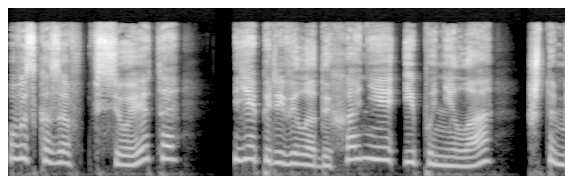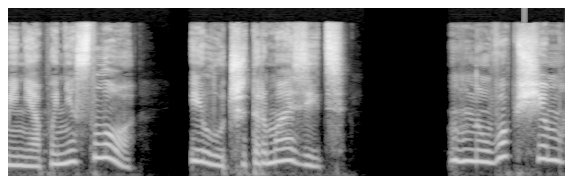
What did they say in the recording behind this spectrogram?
Высказав все это, я перевела дыхание и поняла, что меня понесло, и лучше тормозить. Ну, в общем,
